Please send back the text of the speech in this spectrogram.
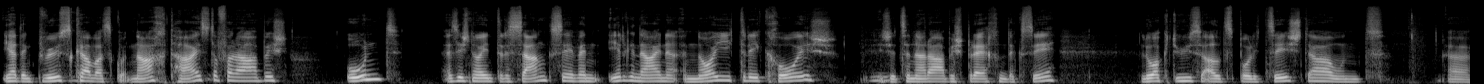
Ich habe dann gewusst, was Gute Nacht heisst auf Arabisch. Und es ist noch interessant gewesen, wenn irgendeiner ein Neueintritt gekommen ist, mhm. ist jetzt ein Arabisch sprechender gesehen, schaut uns als Polizist an und äh,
